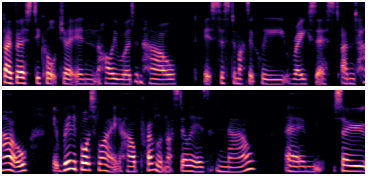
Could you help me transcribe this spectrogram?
diversity culture in Hollywood and how it's systematically racist and how it really brought to light how prevalent that still is now. Um, so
